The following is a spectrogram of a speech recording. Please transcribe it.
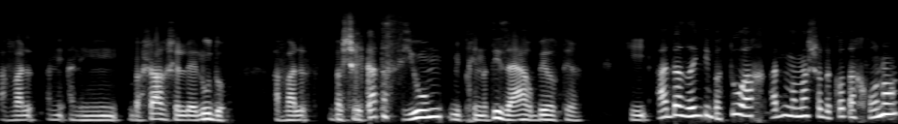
אבל אני, אני בשער של לודו, אבל בשריקת הסיום מבחינתי זה היה הרבה יותר. כי עד אז הייתי בטוח, עד ממש הדקות האחרונות,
